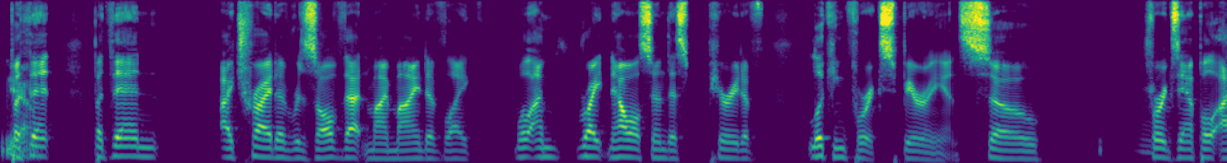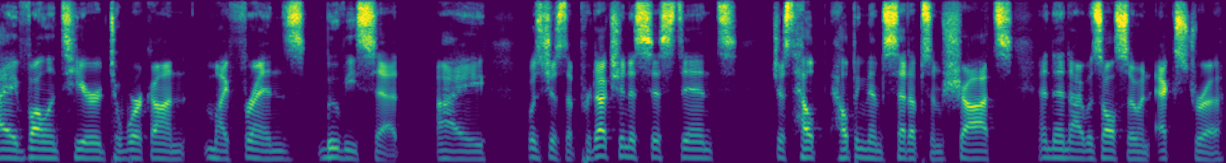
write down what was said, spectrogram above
But then, but then I try to resolve that in my mind of like, well, I'm right now also in this period of looking for experience. So, for example, I volunteered to work on my friend's movie set. I was just a production assistant, just help helping them set up some shots, and then I was also an extra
